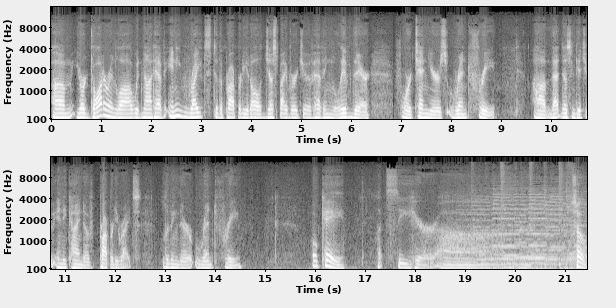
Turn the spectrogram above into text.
um, your daughter in law would not have any rights to the property at all just by virtue of having lived there for 10 years rent free. Uh, that doesn't get you any kind of property rights living there rent free. Okay, let's see here. Uh, so,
